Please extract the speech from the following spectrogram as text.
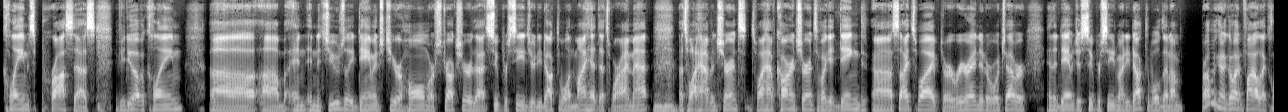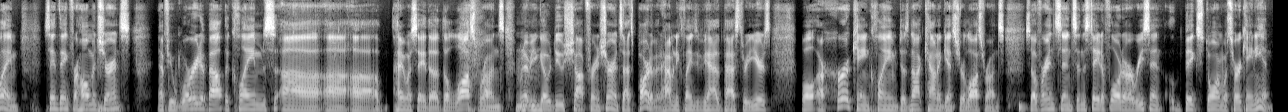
claims process. If you do have a claim, uh, um, and and it's usually damage to your home or structure that supersedes your deductible. In my head, that's where I'm at. That's why I have insurance. That's why I have car insurance. If I get dinged, uh, sideswiped, or rear-ended, or whichever, and the damages supersede my deductible, then I'm probably going to go ahead and file that claim. Same thing for home insurance. Now, if you're worried about the claims, uh, uh, uh, how do you want to say the the loss runs? Whenever you go do shop for insurance, that's part of it. How many claims have you had the past three years? Well, a hurricane claim does not count against your loss runs. So, for instance, in the state of Florida, a recent big storm was Hurricane Ian.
